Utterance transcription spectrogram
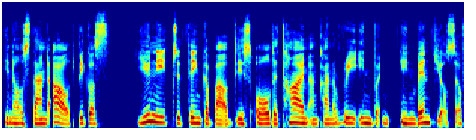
you know stand out because you need to think about this all the time and kind of reinvent yourself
